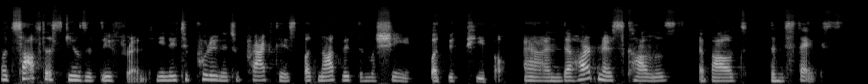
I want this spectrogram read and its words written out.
But softer skills are different. You need to put it into practice, but not with the machine, but with people. And the hardness comes about the mistakes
